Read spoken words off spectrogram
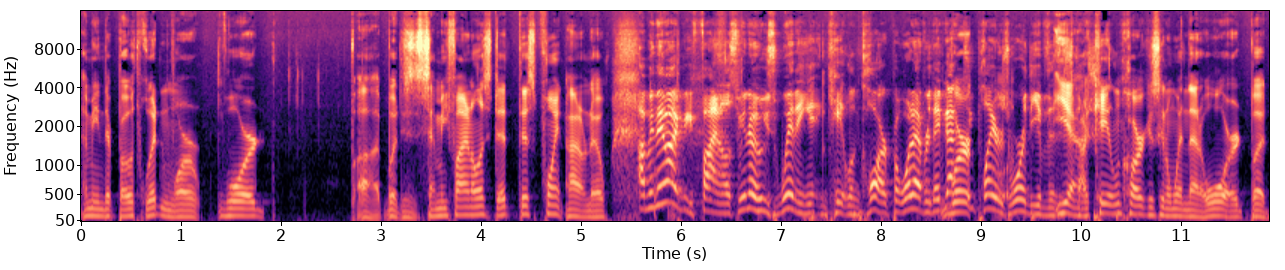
I mean, they're both Wood and Ward. Uh, what is it, semifinalist at this point? I don't know. I mean, they might be finalists. We know who's winning it in Caitlin Clark, but whatever. They've got We're, two players worthy of this. Yeah, Caitlin Clark is going to win that award, but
